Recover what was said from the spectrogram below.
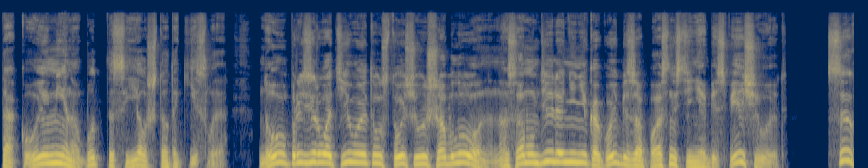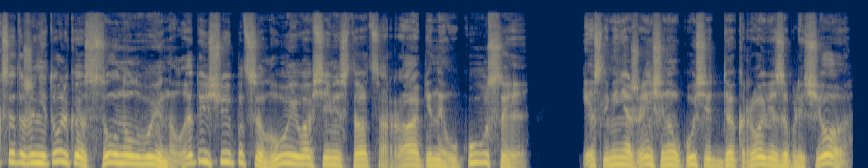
такую мину, будто съел что-то кислое. Ну, презервативы — это устойчивый шаблон. На самом деле они никакой безопасности не обеспечивают. Секс — это же не только сунул-вынул, это еще и поцелуи во все места, царапины, укусы. Если меня женщина укусит до крови за плечо,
